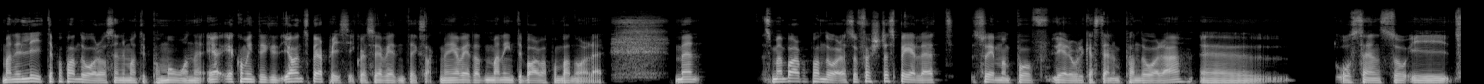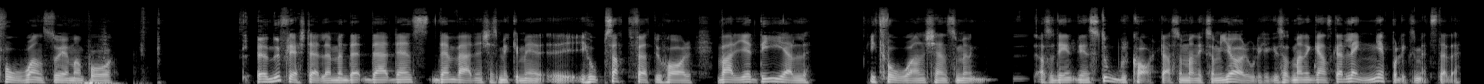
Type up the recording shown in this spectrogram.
man är lite på Pandora och sen är man typ på månen. Jag, jag, kommer inte riktigt, jag har inte spelat pre-sequel så jag vet inte exakt. Men jag vet att man inte bara var på Pandora där. Men så man bara på Pandora. Så första spelet så är man på flera olika ställen på Pandora. Eh, och sen så i tvåan så är man på ännu fler ställen. Men där, där, den, den världen känns mycket mer eh, ihopsatt. För att du har varje del i tvåan känns som en Alltså det är, det är en stor karta som man liksom gör olika, så att man är ganska länge på liksom ett ställe.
